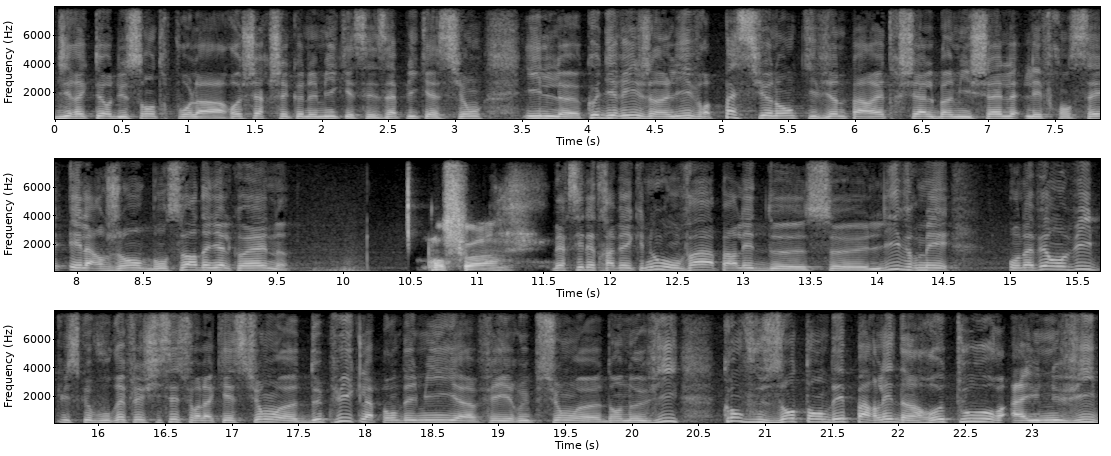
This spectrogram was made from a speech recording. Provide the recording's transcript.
directeur du Centre pour la recherche économique et ses applications. Il co-dirige un livre passionnant qui vient de paraître chez Albin Michel, Les Français et l'argent. Bonsoir Daniel Cohen. Bonsoir. Merci d'être avec nous. On va parler de ce livre, mais on avait envie, puisque vous réfléchissez sur la question euh, depuis que la pandémie a fait éruption euh, dans nos vies, quand vous entendez parler d'un retour à une vie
